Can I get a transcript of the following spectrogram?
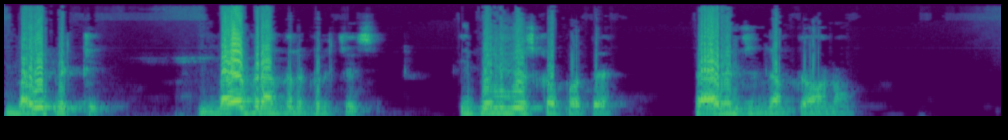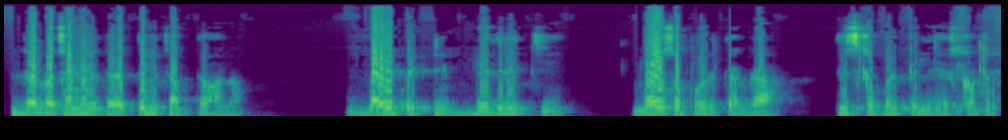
భయపెట్టి భయభ్రాంతులకు గురి చేసి ఈ పెళ్ళి చేసుకోకపోతే పేరెంట్స్ని చంపుతామను దెబ్బ సంబంధిత వ్యక్తులు చంపుతామను భయపెట్టి బెదిరించి మోసపూరితంగా తీసుకుపోయి పెళ్ళి చేసుకుంటారు.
